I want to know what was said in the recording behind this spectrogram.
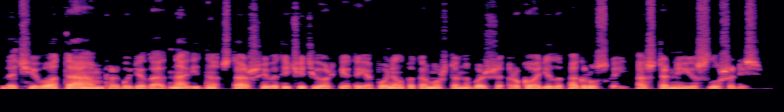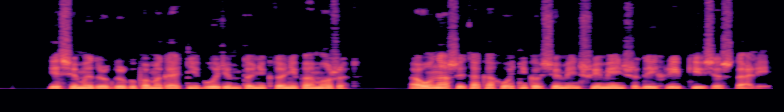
«Да чего там?» — прогудела одна, видно, старшая в этой четверке. Это я понял, потому что она больше руководила погрузкой, а остальные ее слушались. «Если мы друг другу помогать не будем, то никто не поможет. А у нас и так охотников все меньше и меньше, да и хрипкие все стали.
